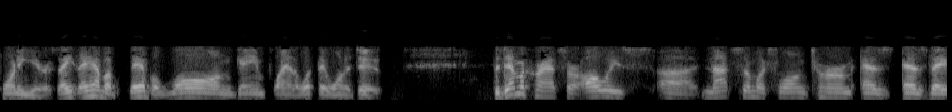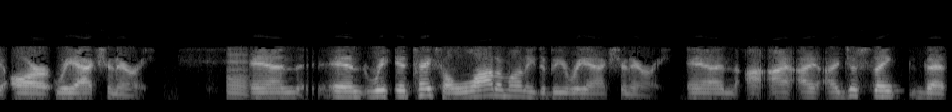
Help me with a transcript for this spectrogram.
twenty years. They they have a they have a long game plan of what they want to do. The Democrats are always uh, not so much long term as as they are reactionary. Mm. And and re, it takes a lot of money to be reactionary and I, I I just think that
